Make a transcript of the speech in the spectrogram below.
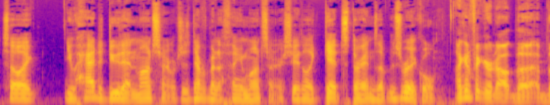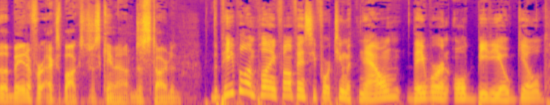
so like you had to do that in Monster Hunter, which has never been a thing in Monster Hunter. So you had to like get its threat and stuff. It was really cool. I can figure it out. the The beta for Xbox just came out, just started. The people I'm playing Final Fantasy 14 with now, they were an old BDO guild,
